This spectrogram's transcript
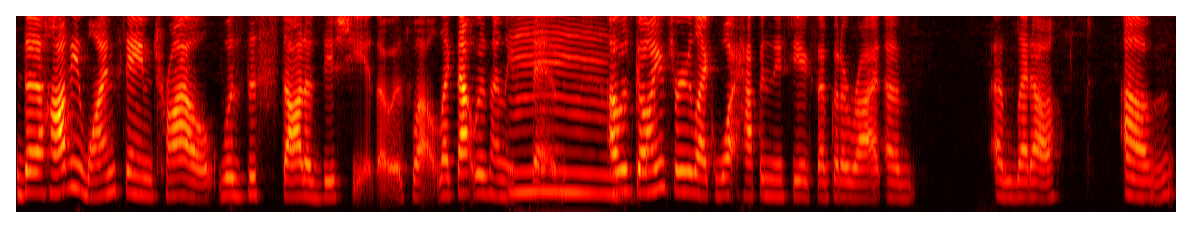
the Harvey Weinstein trial was the start of this year though as well. Like that was only Feb. Mm. I was going through like what happened this year because I've got to write a a letter um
